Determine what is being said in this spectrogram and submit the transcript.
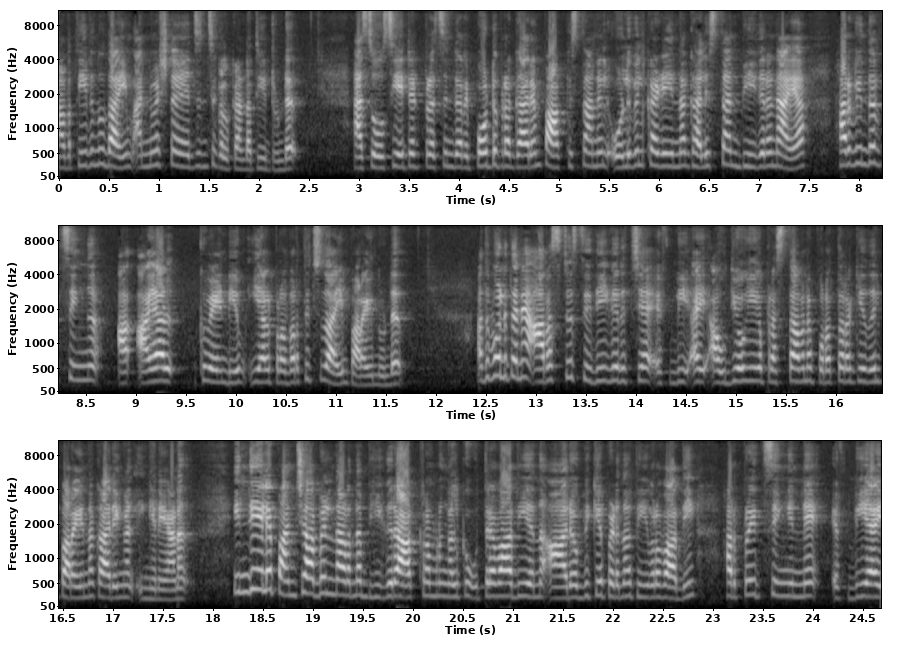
നടത്തിയിരുന്നതായും അന്വേഷണ ഏജൻസികൾ കണ്ടെത്തിയിട്ടുണ്ട്. അസോസിയേറ്റഡ് പ്രസിന്റെ റിപ്പോർട്ട് പ്രകാരം പാകിസ്ഥാനിൽ ഒളിവിൽ കഴിയുന്ന ഖലിസ്ഥാൻ ഭീകരനായ ഹർവിന്ദർ സിംഗ് അയാൾക്ക് വേണ്ടിയും ഇയാൾ പ്രവർത്തിച്ചതായും പറയുന്നുണ്ട്. അതുപോലെ തന്നെ അറസ്റ്റ് സ്ഥിരീകരിച്ച എഫ് ബി ഐ ഔദ്യോഗിക പ്രസ്താവന പുറത്തിറക്കിയതിൽ പറയുന്ന കാര്യങ്ങൾ ഇങ്ങനെയാണ്. ഇന്ത്യയിലെ പഞ്ചാബിൽ നടന്ന ഭീകരാക്രമണങ്ങൾക്ക് ഉത്തരവാദിയെന്ന് ആരോപിക്കപ്പെടുന്ന തീവ്രവാദി ഹർപ്രീത് സിംഗിനെ എഫ് ബി ഐ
